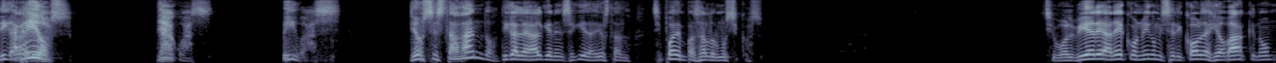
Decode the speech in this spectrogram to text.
Diga ríos de aguas vivas. Dios está dando. Dígale a alguien enseguida, Dios está dando. Si pueden pasar los músicos. Si volviere, haré conmigo misericordia de Jehová, que no,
